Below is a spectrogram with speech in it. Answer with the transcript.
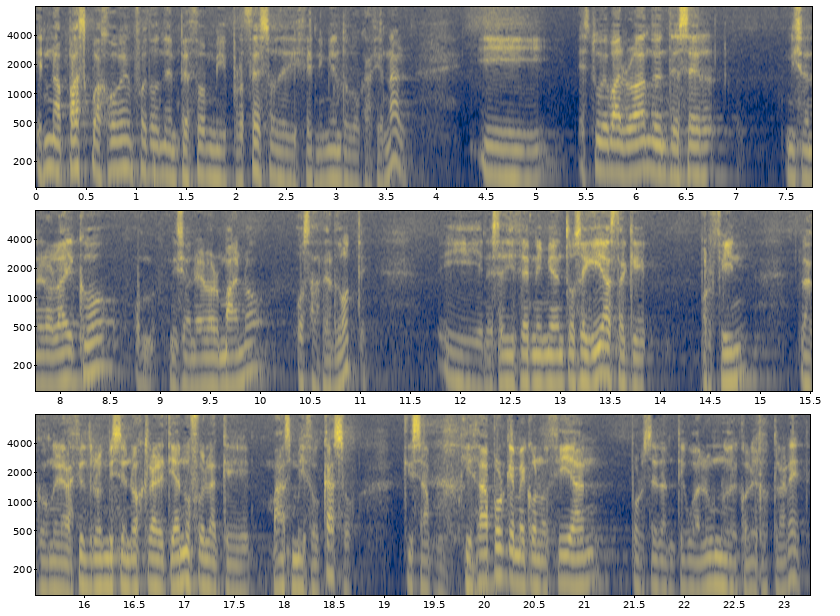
en una Pascua joven, fue donde empezó mi proceso de discernimiento vocacional. Y estuve valorando entre ser misionero laico o misionero hermano sacerdote. Y en ese discernimiento seguía hasta que, por fin, la congregación de los misioneros claretianos fue la que más me hizo caso. Quizá, quizá porque me conocían por ser antiguo alumno del Colegio Claret,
